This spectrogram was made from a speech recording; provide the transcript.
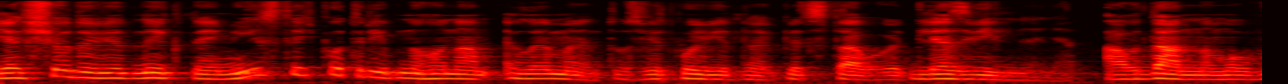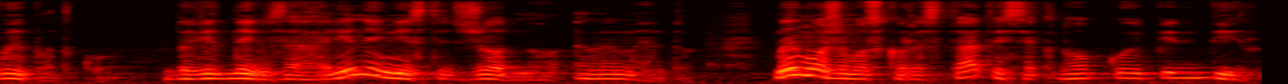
Якщо довідник не містить потрібного нам елементу з відповідною підставою для звільнення, а в даному випадку довідник взагалі не містить жодного елементу, ми можемо скористатися кнопкою Підбір,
